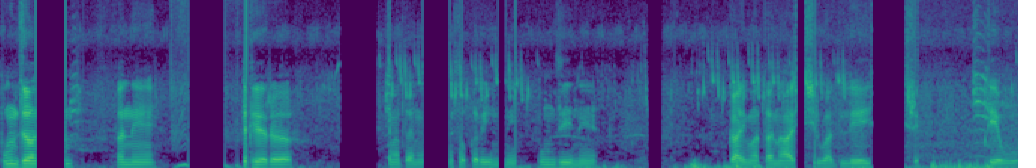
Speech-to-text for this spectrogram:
પૂંજન અને ઘેર માતાને કરીને પૂંજીને ગાય માતાના આશીર્વાદ લે છે. તેવું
